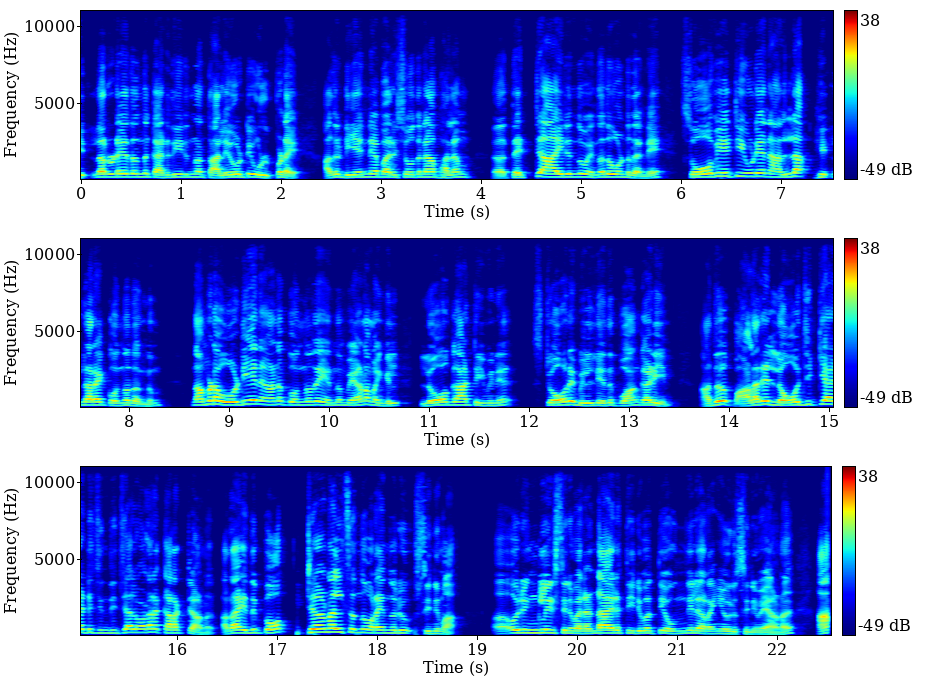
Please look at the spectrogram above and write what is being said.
ഹിറ്റ്ലറുടേതെന്ന് കരുതിയിരുന്ന തലയോട്ടി ഉൾപ്പെടെ അത് ഡി എൻ എ പരിശോധനാ ഫലം തെറ്റായിരുന്നു എന്നതുകൊണ്ട് തന്നെ സോവിയറ്റ് യൂണിയൻ അല്ല ഹിറ്റ്ലറെ കൊന്നതെന്നും നമ്മുടെ ഒടിയനാണ് കൊന്നത് എന്നും വേണമെങ്കിൽ ലോക ടീമിന് സ്റ്റോറി ബിൽഡ് ചെയ്ത് പോകാൻ കഴിയും. അത് വളരെ ലോജിക്കായിട്ട് ചിന്തിച്ചാൽ വളരെ കറക്റ്റ് ആണ്. അതായത് ഇപ്പോൾ ഇറ്റേണൽസ് എന്ന് പറയുന്ന ഒരു സിനിമ ഒരു ഇംഗ്ലീഷ് സിനിമ രണ്ടായിരത്തി ഇരുപത്തി ഒന്നിൽ ഇറങ്ങിയ ഒരു സിനിമയാണ്. ആ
